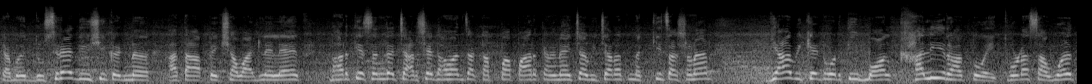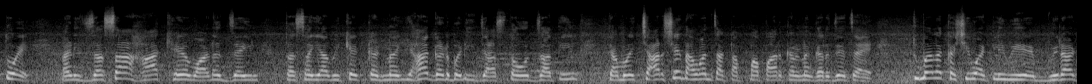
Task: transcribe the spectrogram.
त्यामुळे दुसऱ्या दिवशीकडनं आता अपेक्षा वाढलेल्या आहेत. भारतीय संघ चारशे धावांचा टप्पा पार करण्याच्या विचारात नक्कीच असणार. या विकेटवरती बॉल खाली राहतोय थोडासा वळतोय आणि जसा हा खेळ वाढत जाईल तसं या विकेटकडनं ह्या गडबडी जास्त होत जातील. त्यामुळे चारशे धावांचा टप्पा पार करणं गरजेचं आहे. तुम्हाला कशी वाटली वि विराट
